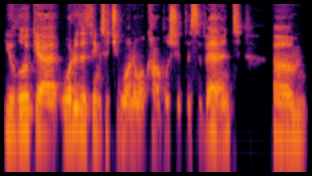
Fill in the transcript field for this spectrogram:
you look at what are the things that you want to accomplish at this event um,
